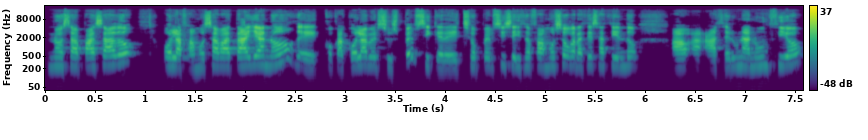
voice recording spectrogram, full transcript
nos ha pasado, o la famosa batalla, ¿no? Coca-Cola versus Pepsi, que de hecho Pepsi se hizo famoso gracias a haciendo a, hacer un anuncio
